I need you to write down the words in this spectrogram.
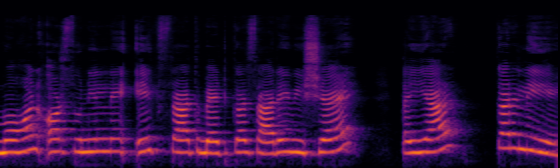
मोहन और सुनील ने एक साथ बैठकर सारे विषय तैयार कर लिए।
